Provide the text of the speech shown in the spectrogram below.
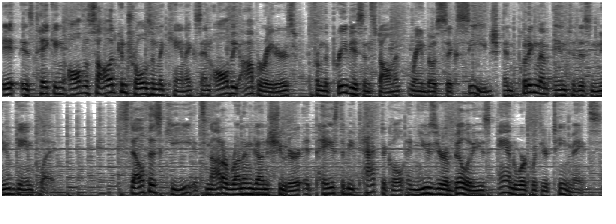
It is taking all the solid controls and mechanics and all the operators from the previous installment, Rainbow Six Siege, and putting them into this new gameplay. Stealth is key, it's not a run and gun shooter, it pays to be tactical and use your abilities and work with your teammates.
